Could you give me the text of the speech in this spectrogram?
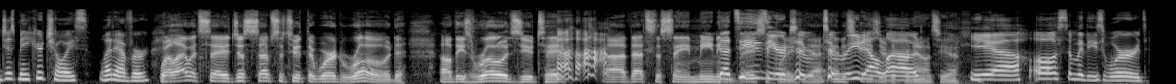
just make your choice, whatever. Well, I would say just substitute the word road. Uh, these roads you take, uh, that's the same meaning. That's easier to, yeah. to and read out loud. To pronounce, yeah. yeah. Oh, some of these words.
